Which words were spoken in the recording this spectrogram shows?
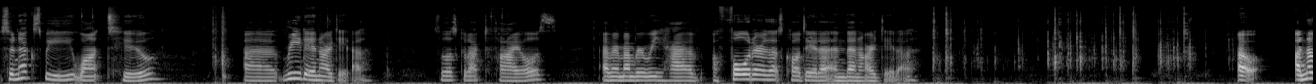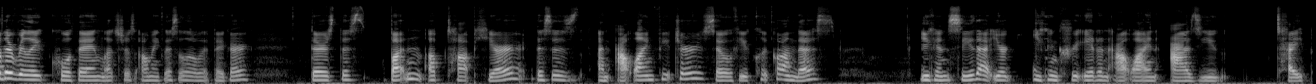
so next we want to uh, read in our data. So let's go back to files. And remember we have a folder that's called data and then our data. Oh, Another really cool thing, let's just, I'll make this a little bit bigger. There's this button up top here. This is an outline feature. So if you click on this, you can see that you're, you can create an outline as you type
